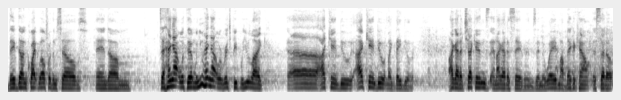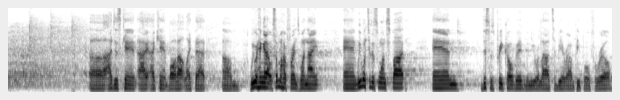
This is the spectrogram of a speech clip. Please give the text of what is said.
they've done quite well for themselves. And um, to hang out with them, when you hang out with rich people, you're like, uh, I can't do it. I can't do it like they do it. I got a check-ins and I got a savings, and the way my bank account is set up, uh, I just can't. I, I, can't ball out like that. Um, we were hanging out with some of her friends one night, and we went to this one spot, and this was pre-COVID when you were allowed to be around people for real.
